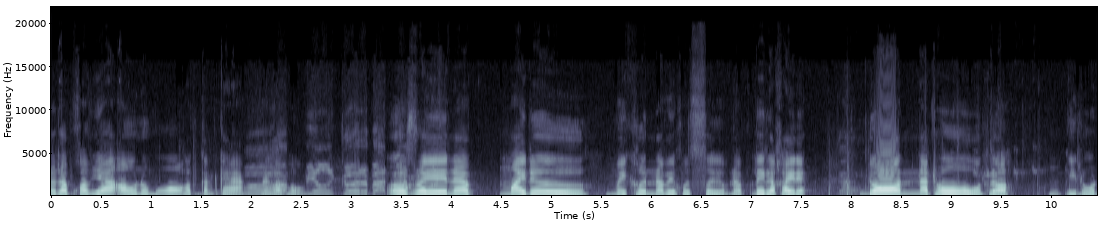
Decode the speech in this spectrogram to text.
ระดับความยากเอา normal ครับกลางๆ Oh, นะครับผม I'm feeling good about โอ this. เคนะครับ ไมเดอร์ไมเคิลนะเป็นคนเสิร์ฟนะครับเล่นกับใครเนี่ยดอนนาโทเหรอไอ้ล้น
